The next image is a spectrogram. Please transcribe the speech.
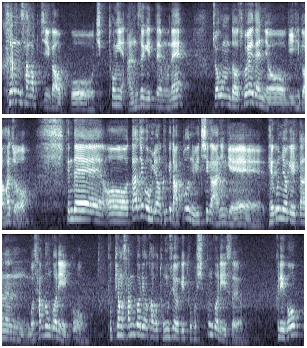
큰 상업지가 없고 직통이 안 서기 때문에 조금 더 소외된 역이기도 하죠. 근데 어 따지고 보면 그렇게 나쁜 위치가 아닌 게 백운역이 일단은 뭐 3분 거리에 있고 부평 삼거리역하고 동수역이 도보 10분 거리에 있어요. 그리고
